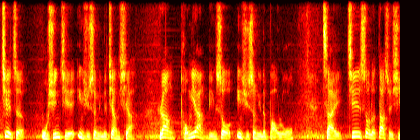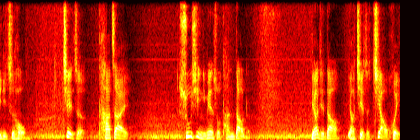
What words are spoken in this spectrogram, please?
借着五旬节应许圣灵的降下，让同样领受应许圣灵的保罗，在接受了大水洗礼之后，借着他在书信里面所谈到的，了解到要借着教会，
